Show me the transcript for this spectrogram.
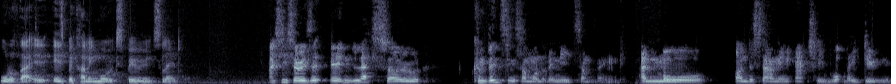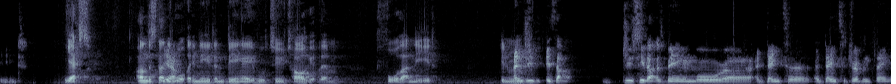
all of that is becoming more experience led. I see. So is it less so convincing someone that they need something and more understanding actually what they do need? Yes, understanding yeah. what they need and being able to target them for that need. In and you, is that do you see that as being a more uh, a data a data driven thing?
